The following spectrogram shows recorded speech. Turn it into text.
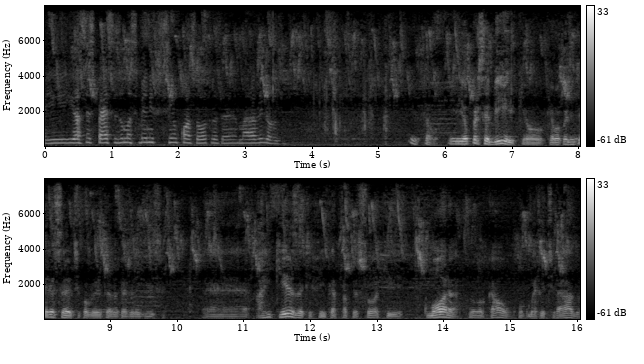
e, e as espécies umas se beneficiam com as outras, é maravilhoso. Então, e eu percebi que, eu, que é uma coisa interessante, complementando o que a Jane disse. É, a riqueza que fica para a pessoa que mora no local um pouco mais retirado,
